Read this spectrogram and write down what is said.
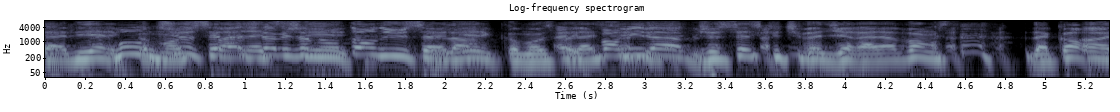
Daniel, Mon Dieu, pas celle-là, je l'avais jamais entendue, celle-là. Pas Elle est formidable. Je sais ce que tu vas dire à l'avance. D'accord? Ah,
